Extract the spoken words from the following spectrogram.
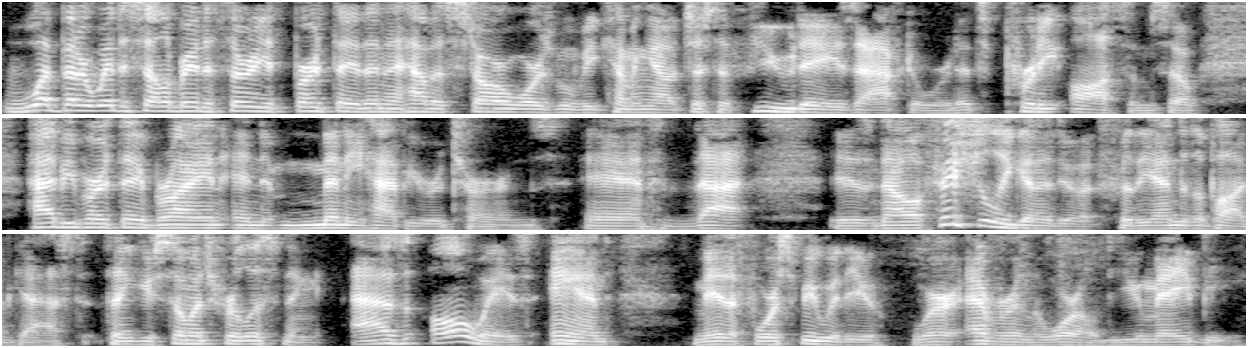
what better way to celebrate a 30th birthday than to have a Star Wars movie coming out just a few days afterward? It's pretty awesome. So happy birthday, Brian, and many happy returns. And that is now officially going to do it for the end of the podcast. Thank you so much for listening, as always, and may the force be with you wherever in the world you may be.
